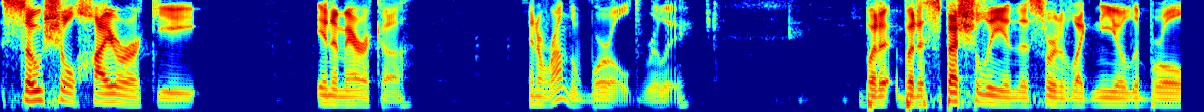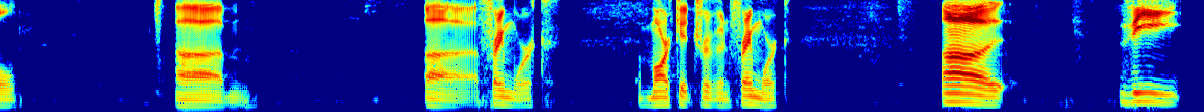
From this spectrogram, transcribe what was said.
social hierarchy in America and around the world, really, but but especially in this sort of like neoliberal um, uh, framework, market-driven framework, uh, the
